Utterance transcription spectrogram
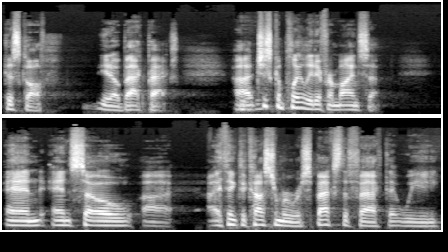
disc golf, you know, backpacks. Uh, mm-hmm. Just completely different mindset. And and so uh, I think the customer respects the fact that we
